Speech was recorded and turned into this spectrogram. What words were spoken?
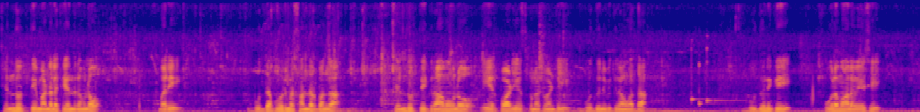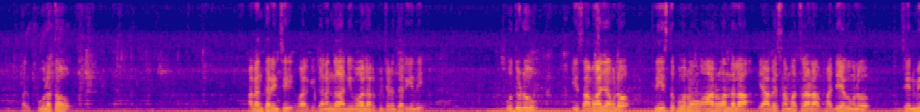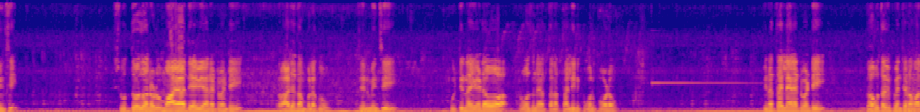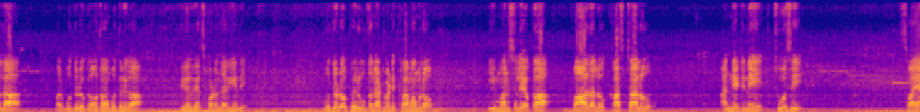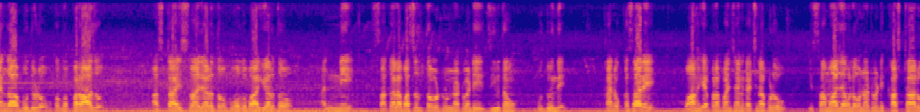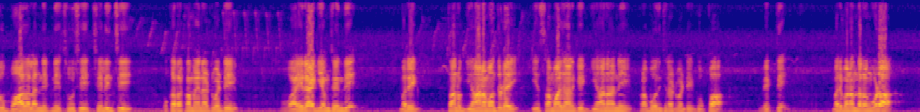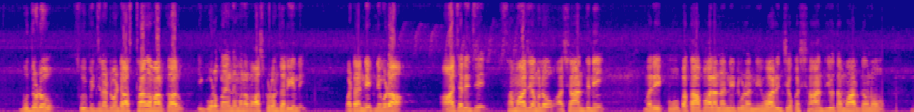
చందుర్తి మండల కేంద్రంలో మరి బుద్ధ పూర్ణిమ సందర్భంగా చందుర్తి గ్రామంలో ఏర్పాటు చేసుకున్నటువంటి బుద్ధుని విగ్రహం వద్ద బుద్ధునికి పూలమాల వేసి మరి పూలతో అలంకరించి వారికి ఘనంగా నివాళులు అర్పించడం జరిగింది. బుద్ధుడు ఈ సమాజంలో క్రీస్తు పూర్వం ఆరు వందల యాభై సంవత్సరాల మధ్యయుగంలో జన్మించి శుద్ధోధనుడు మాయాదేవి అనేటువంటి రాజదంపులకు జన్మించి పుట్టిన ఏడవ రోజునే తన తల్లిని కోల్పోవడం పినతల్లి అయినటువంటి గౌతమి పెంచడం వల్ల మరి బుద్ధుడు గౌతమ బుద్ధునిగా పేరు తెచ్చుకోవడం జరిగింది. బుద్ధుడు పెరుగుతున్నటువంటి క్రమంలో ఈ మనుషుల యొక్క బాధలు కష్టాలు అన్నిటినీ చూసి స్వయంగా బుద్ధుడు ఒక గొప్ప రాజు అష్ట ఐశ్వర్యాలతో భోగభాగ్యాలతో అన్ని సకల వసతులతో ఉన్నటువంటి జీవితం బుద్ధుంది. కానీ ఒక్కసారి బాహ్య ప్రపంచానికి వచ్చినప్పుడు ఈ సమాజంలో ఉన్నటువంటి కష్టాలు బాధలన్నింటినీ చూసి చెలించి ఒక రకమైనటువంటి వైరాగ్యం చెంది మరి తాను జ్ఞానవంతుడై ఈ సమాజానికి జ్ఞానాన్ని ప్రబోధించినటువంటి గొప్ప వ్యక్తి. మరి మనందరం కూడా బుద్ధుడు చూపించినటువంటి అష్టాంగ మార్గాలు ఈ గోడపైన మనం రాసుకోవడం జరిగింది. వాటన్నిటిని కూడా ఆచరించి సమాజంలో అశాంతిని మరి కోపతాపాలను అన్నిటి కూడా నివారించి ఒక శాంతియుత మార్గంలో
